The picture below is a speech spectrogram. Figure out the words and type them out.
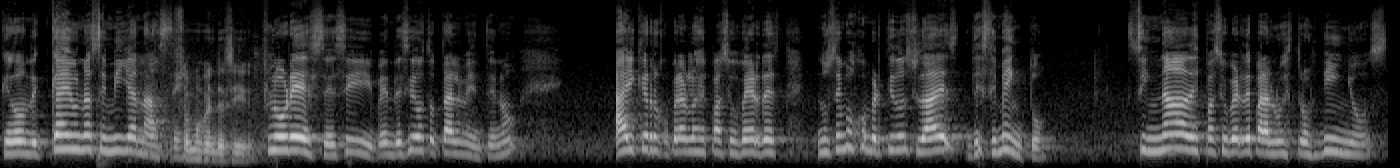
que donde cae una semilla nace. Somos bendecidos. Florece, sí, bendecidos totalmente, ¿no? Hay que recuperar los espacios verdes. Nos hemos convertido en ciudades de cemento, sin nada de espacio verde para nuestros niños,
